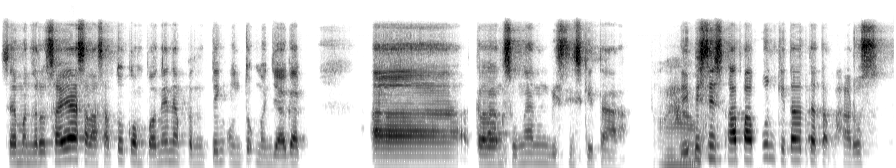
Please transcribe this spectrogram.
saya menurut saya salah satu komponen yang penting untuk menjaga uh, kelangsungan bisnis kita. Wow. Di bisnis apa pun kita tetap harus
